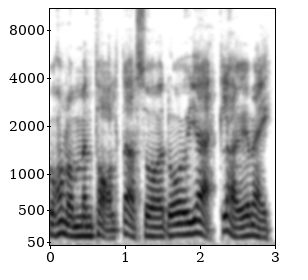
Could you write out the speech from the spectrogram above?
honom mentalt där så då jäklar i mig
